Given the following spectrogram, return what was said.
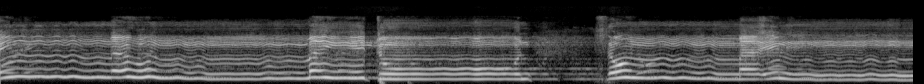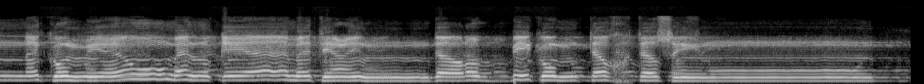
وإنهم ميتون. ثم إنكم يوم القيامة عند ربكم تختصمون.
